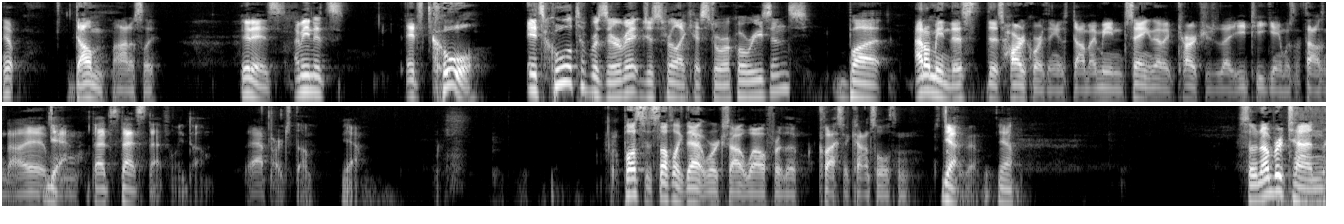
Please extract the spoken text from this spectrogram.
Yep, dumb. Honestly, It is. I mean, it's it's cool. it's cool to preserve it just for like historical reasons, but I don't mean this this hardcore thing is dumb. I mean saying that a cartridge of that ET game was a thousand dollars. yeah, that's that's definitely dumb. that part's dumb. Yeah, Plus, stuff like that works out well for the classic consoles and stuff yeah, like that. yeah. So number ten,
